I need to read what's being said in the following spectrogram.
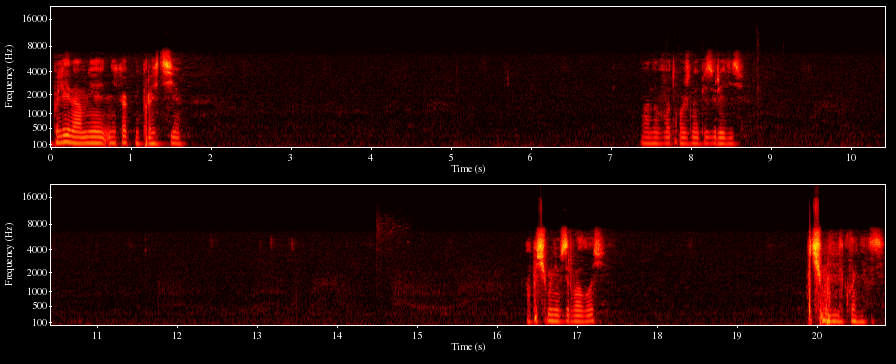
Блин, а мне никак не пройти. А ну вот, можно обезвредить. Почему не взорвалось? Почему он наклонился?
